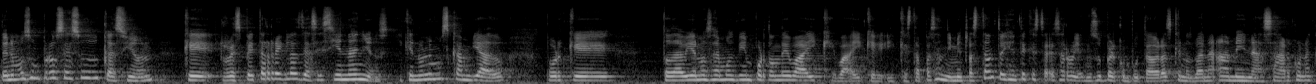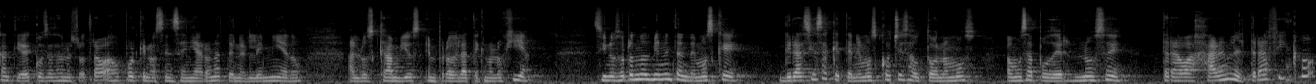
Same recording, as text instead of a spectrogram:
tenemos un proceso de educación que respeta reglas de hace 100 años y que no lo hemos cambiado porque todavía no sabemos bien por dónde va y qué va y qué, está pasando. Y mientras tanto, hay gente que está desarrollando supercomputadoras que nos van a amenazar con una cantidad de cosas a nuestro trabajo porque nos enseñaron a tenerle miedo a los cambios en pro de la tecnología. Si nosotros más bien entendemos que gracias a que tenemos coches autónomos, vamos a poder, no sé, trabajar en el tráfico.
